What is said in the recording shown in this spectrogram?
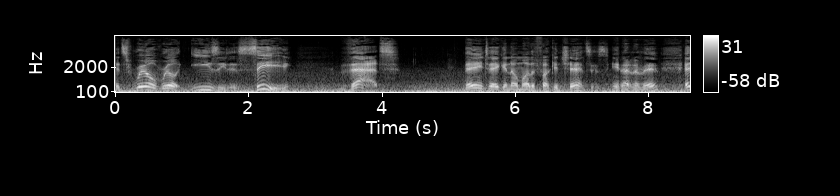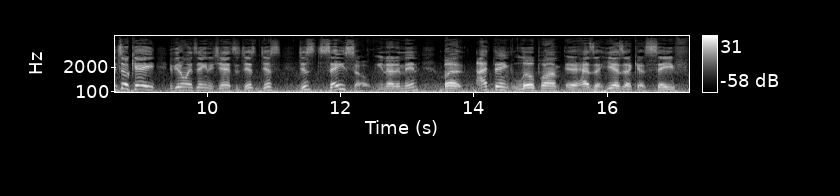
it's real, real easy to see that they ain't taking no motherfucking chances. You know what I mean? It's okay if you don't want to take any chances. Just, just, just say so. You know what I mean? But I think Lil Pump eh, has a he has like a safe,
